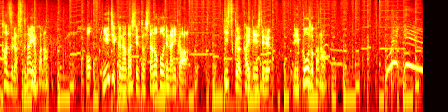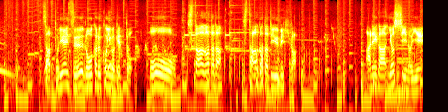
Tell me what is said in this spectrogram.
数が少ないのかな。おミュージック流してると下の方で何かディスクが回転してる。レコードかな？さあとりあえずローカルコインはゲット。おおスター型だ。スター型と言うべきか。あれがヨッシーの家。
